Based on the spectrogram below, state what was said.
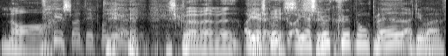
Nå. Det er så deprimerende. det skulle have været med. Og jeg skulle, ikke, og jeg skulle ikke købe nogen plade, og det var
